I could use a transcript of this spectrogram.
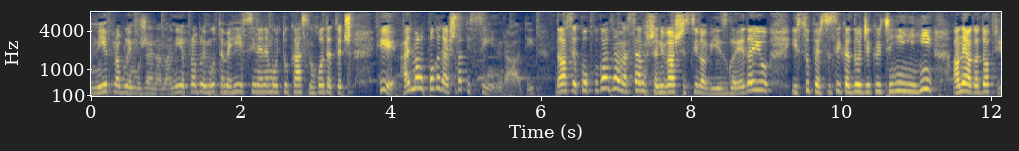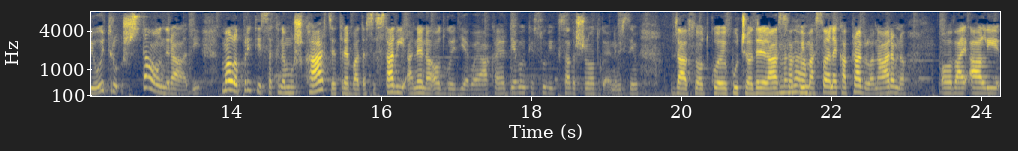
Nije problem u ženama, nije problem u tome, hej sine, nemoj tu kasno hodat, već hej, hajde malo pogledaj šta ti sin radi. Da se, koliko god vama savršeni vaši sinovi izgledaju i super su svi kad dođe kući, hi, hi, hi, ali nema ga dotri ujutru, šta on radi? Malo pritisak na muškarce treba da se stavi, a ne na odgoj djevojaka, jer djevojke su uvijek savršeno odgojene, mislim, zavisno od koje kuće odreda, svako da. ima svoja neka pravila, naravno, ovaj, ali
